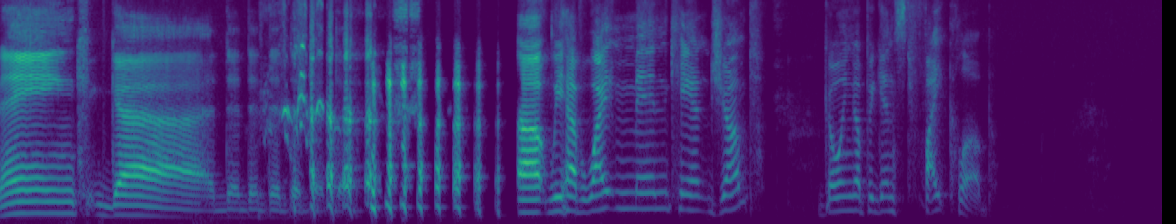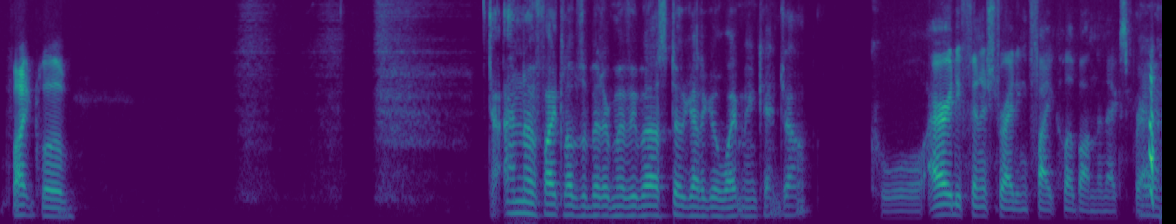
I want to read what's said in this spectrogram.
Thank God. Da, da, da, da, da, da. uh, we have White Men Can't Jump going up against Fight Club. Fight Club. I know Fight Club's a better movie, but I still got to go. White Man Can't Jump. Cool. I already finished writing Fight Club on the next break.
